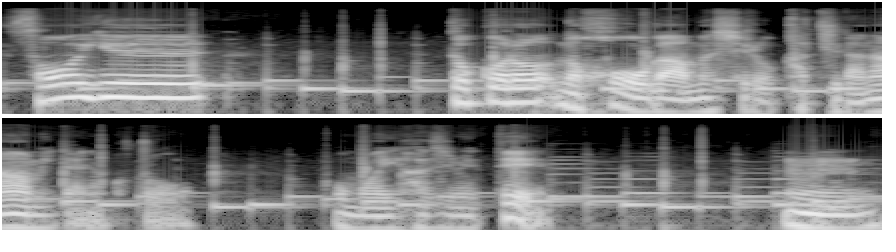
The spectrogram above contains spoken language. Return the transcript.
そういうところの方がむしろ勝ちだな、みたいなことを思い始めて、うん。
